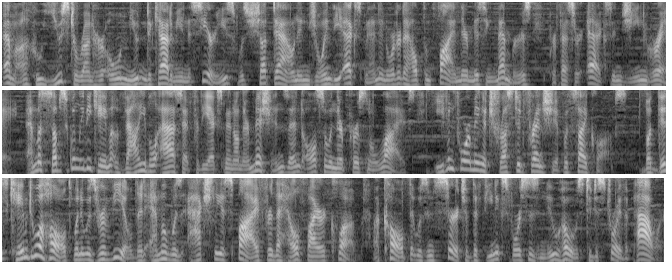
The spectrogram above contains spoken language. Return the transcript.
Emma, who used to run her own mutant academy in the series, was shut down and joined the X-Men in order to help them find their missing members, Professor X and Jean Grey. Emma subsequently became a valuable asset for the X-Men on their missions and also in their personal lives, even forming a trusted friendship with Cyclops. But this came to a halt when it was revealed that Emma was actually a spy for the Hellfire Club, a cult that was in search of the Phoenix Force's new host to destroy the power.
